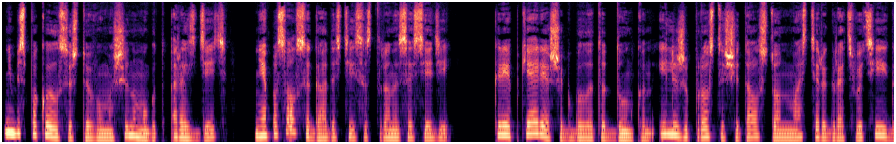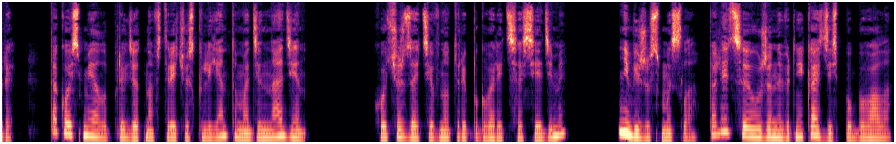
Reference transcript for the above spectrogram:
Не беспокоился, что его машину могут раздеть, не опасался гадостей со стороны соседей. Крепкий орешек был этот Дункан, или же просто считал, что он мастер играть в эти игры. Такой смело придет на встречу с клиентом один на один. «Хочешь зайти внутрь и поговорить с соседями?» Не вижу смысла. Полиция уже наверняка здесь побывала.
